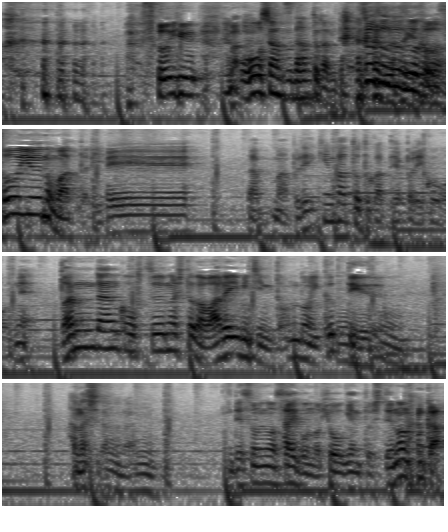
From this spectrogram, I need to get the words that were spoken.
そういう、まあ、オーシャンズなんとかみたいなそうそうそうそうそううそういうのもあったり。へだまあブレイキングバットとかってやっぱりこうねだんだんこう普通の人が悪い道にどんどん行くっていう話だから、でそれの最後の表現としてのなんか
